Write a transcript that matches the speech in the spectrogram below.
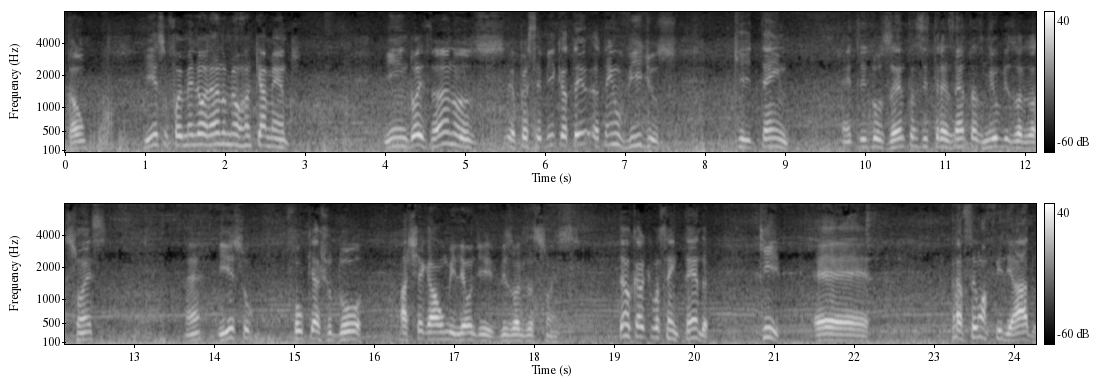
Então, isso foi melhorando o meu ranqueamento. E em dois anos eu percebi que eu tenho, eu tenho vídeos que tem entre 200 e 300 mil visualizações. Né? E isso foi o que ajudou a chegar a um milhão de visualizações. Então eu quero que você entenda que é, para ser um afiliado,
